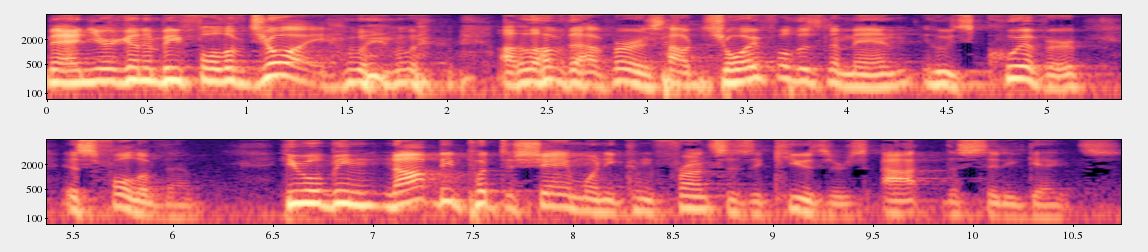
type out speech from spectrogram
man, you're going to be full of joy. I love that verse. How joyful is the man whose quiver is full of them. He will be, not be put to shame when he confronts his accusers at the city gates.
